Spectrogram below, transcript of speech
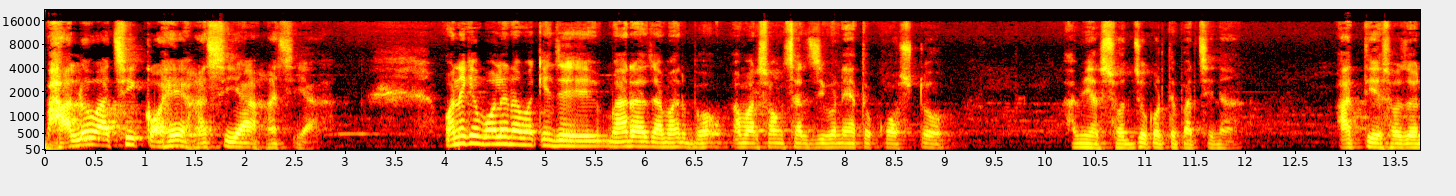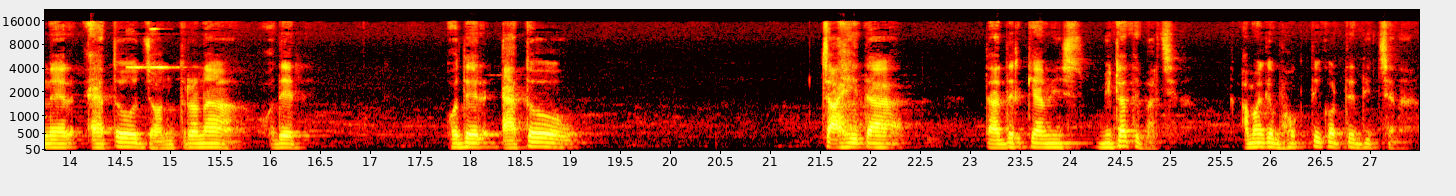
ভালো আছি, কহে হাসিয়া হাসিয়া। অনেকে বলেন আমাকে যে, মহারাজ, আমার আমার সংসার জীবনে এত কষ্ট, আমি আর সহ্য করতে পারছি না। আত্মীয় স্বজনের এত যন্ত্রণা, ওদের ওদের এত চাহিদা, তাদেরকে আমি মেটাতে পারছি না। আমাকে ভক্তি করতে দিচ্ছে না।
